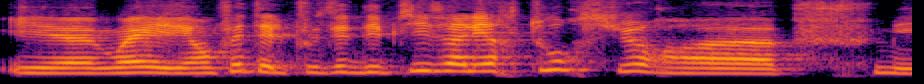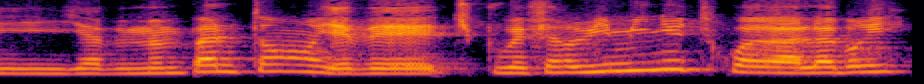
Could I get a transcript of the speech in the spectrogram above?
Et euh, ouais, et en fait, elle faisait des petits allers-retours sur, mais il y avait même pas le temps. Il y avait, tu pouvais faire 8 minutes quoi à l'abri.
